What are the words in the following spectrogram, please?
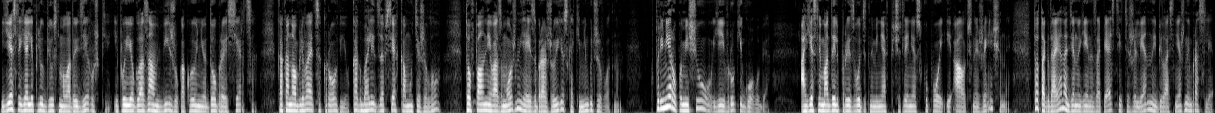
«Если я леплю бюст молодой девушки и по ее глазам вижу, какое у нее доброе сердце, как оно обливается кровью, как болит за всех, кому тяжело, то вполне возможно, я изображу ее с каким-нибудь животным. К примеру, помещу ей в руки голубя. А если модель производит на меня впечатление скупой и алчной женщины, то тогда я надену ей на запястье тяжеленный белоснежный браслет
